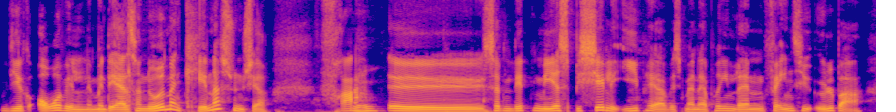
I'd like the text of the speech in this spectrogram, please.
virke overvældende, men det er altså noget, man kender, synes jeg, fra Mhm. mm-hmm. øh, sådan lidt mere specielle IPA'er, hvis man er på en eller anden fancy ølbar,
